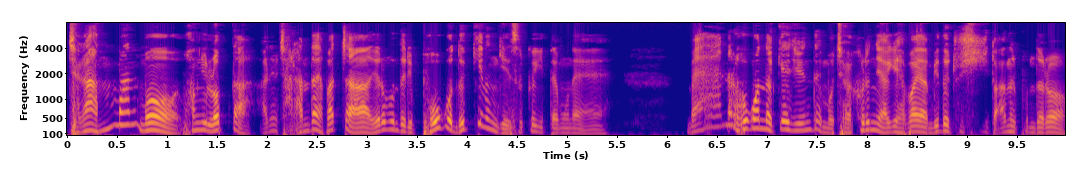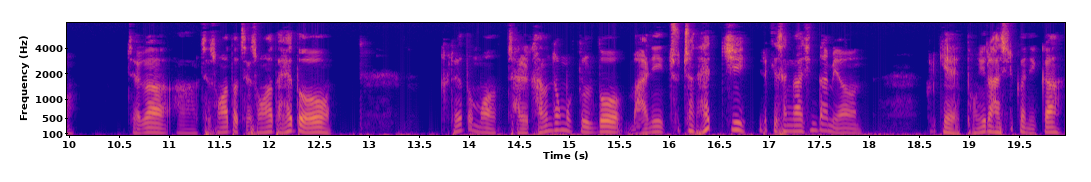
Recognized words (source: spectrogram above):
제가 암만 뭐 확률 높다 아니면 잘한다 해봤자 여러분들이 보고 느끼는 게 있을 거기 때문에 맨날 호건날 깨지는데 뭐 제가 그런 이야기 해봐야 믿어주시지도 않을 뿐더러 제가 아, 죄송하다 죄송하다 해도 그래도 뭐 잘 가는 종목들도 많이 추천했지 이렇게 생각하신다면 그렇게 동의를 하실 거니까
